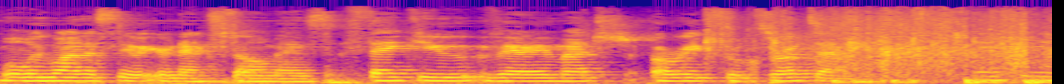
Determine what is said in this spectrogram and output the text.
Well, we want to see what your next film is. Thank you very much, Orit Fuchs Rotem. Thank you.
